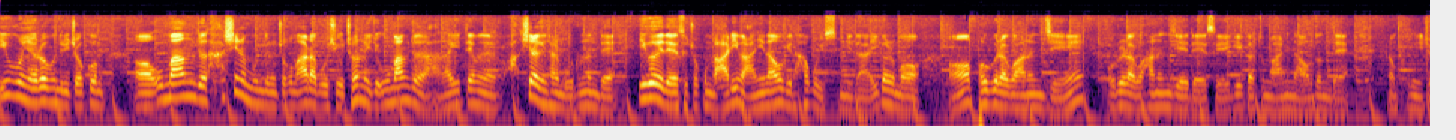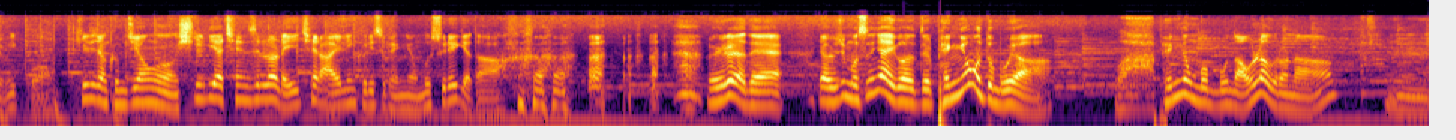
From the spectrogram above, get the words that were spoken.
이 부분 여러분들이 조금 어, 우망전 하시는 분들은 조금 알아보시고 저는 이제 우망전을 안 하기 때문에 확실하게 잘 모르는데 이거에 대해서 조금 말이 많이 나오긴 하고 있습니다. 이걸 뭐 어, 버그라고 하는지 오류라고 하는지에 대해서 얘기가 좀 많이 나오던데 그런 부분이 좀 있고 길드전 금지 영웅 실비아 챈슬러 레이첼 아일린 그리스 백룡 뭐 쓰레기야다 왜 이래야 돼? 야 요즘 뭐 쓰냐 이거들 백룡은 또 뭐야? 와 백룡 뭐뭐 나올라 그러나? 음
